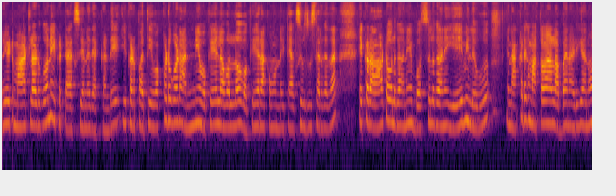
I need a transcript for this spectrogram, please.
రేటు మాట్లాడుకొని ఇక్కడ ట్యాక్సీ అనేది ఎక్కండి. ఇక్కడ ప్రతి ఒక్కడు కూడా అన్నీ ఒకే లెవెల్లో ఒకే రకం ఉన్నాయి ట్యాక్సీలు చూశారు కదా. ఇక్కడ ఆటోలు కానీ బస్సులు కానీ ఏమీ లేవు. నేను అక్కడికి మా అక్క వాళ్ళ అబ్బాయిని అడిగాను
